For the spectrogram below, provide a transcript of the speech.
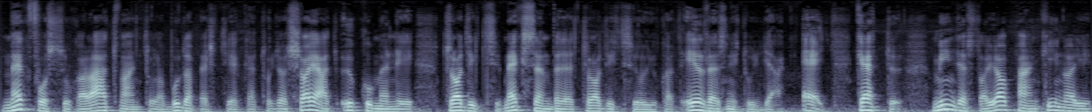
megfosszuk a látványtól a budapestieket, hogy a saját ökumené tradíció, megszenvedett tradíciójukat élvezni tudják. Egy. Kettő. Mindezt a japán, kínai,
